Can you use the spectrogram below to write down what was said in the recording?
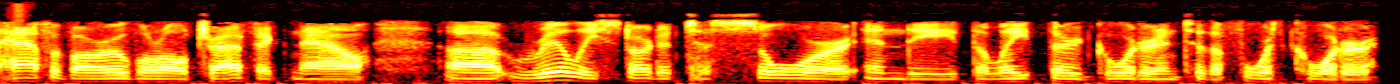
half of our overall traffic now, uh, really started to soar in the, the late third quarter into the fourth quarter,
